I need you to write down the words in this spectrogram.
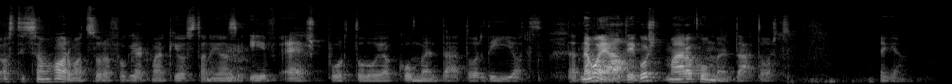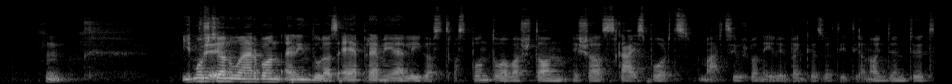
azt hiszem harmadszorra fogják már kiosztani az év e-sportolója kommentátor díjat. Tehát nem a játékost, már a kommentátort. Igen. Így most januárban elindul az e-Premier League, azt, azt pont olvastam, és a Sky Sports márciusban élőben közvetíti a nagy döntőt.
